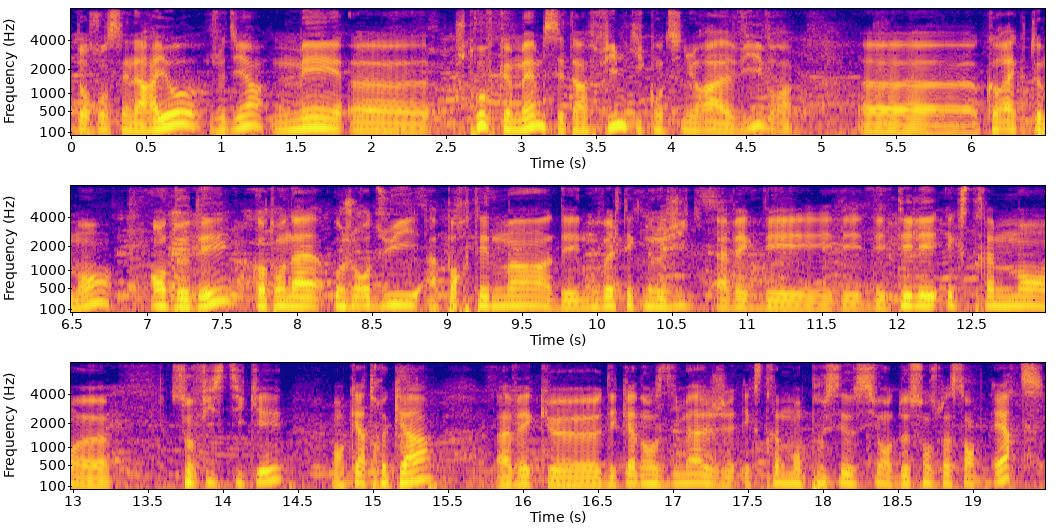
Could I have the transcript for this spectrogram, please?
dans, dans son scénario, je veux dire, mais euh, je trouve que même c'est un film qui continuera à vivre euh, correctement en 2D. Quand on a aujourd'hui à portée de main des nouvelles technologies avec des, des, des télés extrêmement euh, sophistiquées en 4K, avec euh, des cadences d'image extrêmement poussées aussi en 260 Hz.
